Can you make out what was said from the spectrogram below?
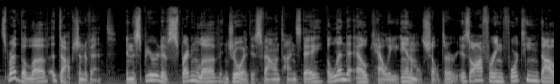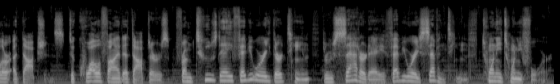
Spread the Love Adoption Event. In the spirit of spreading love and joy this Valentine's Day, the Linda L. Kelly Animal Shelter is offering $14 adoptions to qualified adopters from Tuesday, February 13th through Saturday, February 17th, 2024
